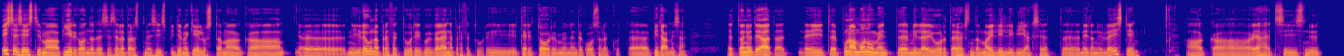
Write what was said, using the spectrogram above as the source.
teistes Eestimaa piirkondades ja sellepärast me siis pidime keelustama ka öö, nii Lõuna prefektuuri kui ka Lääne prefektuuri territooriumil nende koosolekute pidamise. et on ju teada, et neid punamonumente, mille juurde üheksandal mail lilli viiakse, et neid on üle Eesti, aga jah, et siis nüüd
